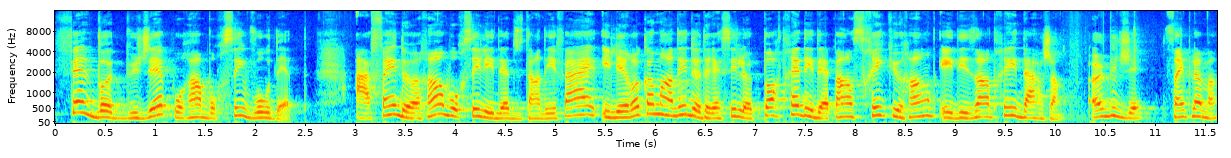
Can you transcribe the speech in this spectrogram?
faites votre budget pour rembourser vos dettes. Afin de rembourser les dettes du temps des fêtes, il est recommandé de dresser le portrait des dépenses récurrentes et des entrées d'argent, un budget, simplement.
